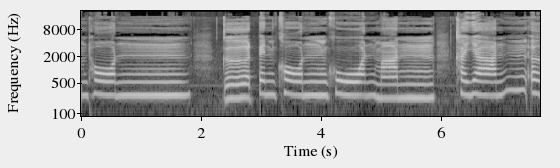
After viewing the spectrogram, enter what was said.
ำทน เกิดเป็นคนควรมัน ขยันเอ่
